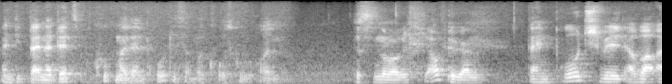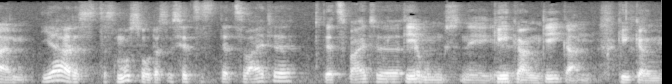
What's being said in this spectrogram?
An die Bernadette, guck mal, dein Brot ist aber groß geworden. Das ist nochmal richtig aufgegangen. Dein Brot schwillt aber an. Ja, das, das muss so. Das ist jetzt der zweite, der zweite Gärungs, nee. Gegang. Gegang. Gegang.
